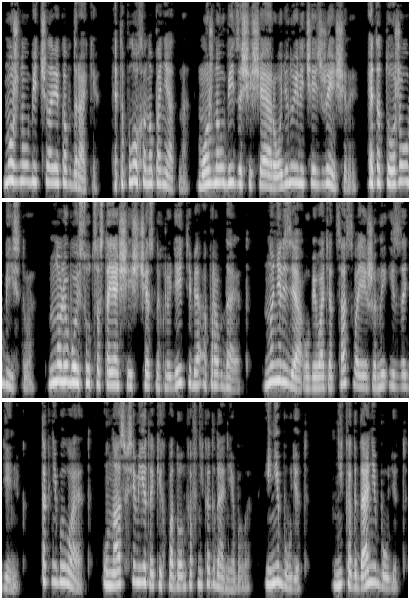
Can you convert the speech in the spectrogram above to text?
Можно убить человека в драке. Это плохо, но понятно. Можно убить, защищая родину или честь женщины. Это тоже убийство. Но любой суд, состоящий из честных людей, тебя оправдает. Но нельзя убивать отца своей жены из-за денег. Так не бывает. У нас в семье таких подонков никогда не было. И не будет. Никогда не будет.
